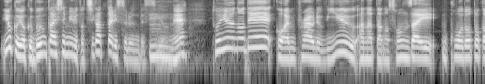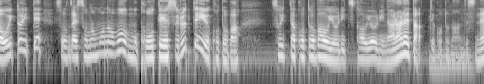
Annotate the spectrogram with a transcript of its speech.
よくよく分解してみると違ったりするんですよね。というのでこう「I'm proud of you」あなたの存在行動とか置いといて存在そのものをもう肯定するっていう言葉そういった言葉をより使うようになられたってことなんですね。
